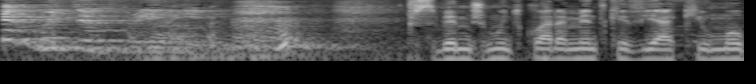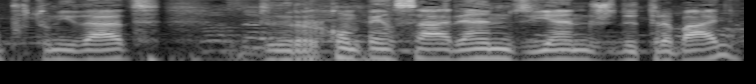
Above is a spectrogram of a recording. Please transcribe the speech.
é muito frio percebemos muito claramente que havia aqui uma oportunidade de recompensar anos e anos de trabalho,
